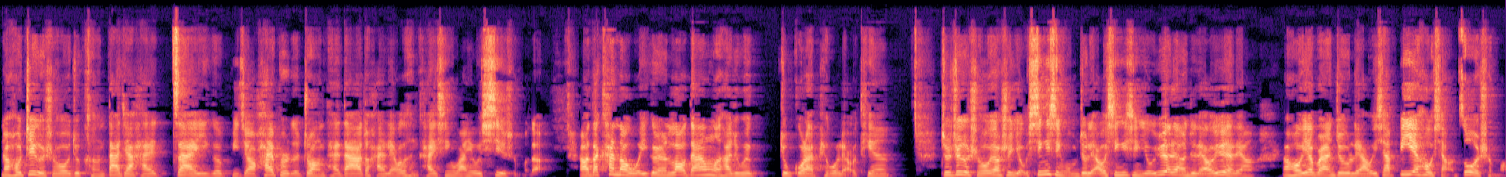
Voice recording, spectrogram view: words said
然后这个时候就可能大家还在一个比较 hyper 的状态，大家都还聊得很开心，玩游戏什么的。然后他看到我一个人落单了，他就会就过来陪我聊天。就这个时候，要是有星星，我们就聊星星；有月亮就聊月亮。然后要不然就聊一下毕业后想做什么，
